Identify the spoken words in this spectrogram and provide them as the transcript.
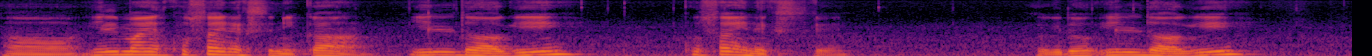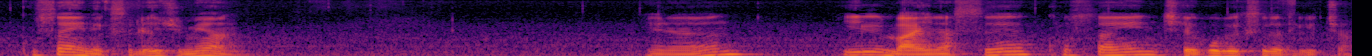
어, 1 마이너스 코사인 x니까 1 더하기 코사인 x 여기도 1 더하기 코사인 x를 해주면 얘는 1 마이너스 코사인 제곱 x가 되겠죠.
